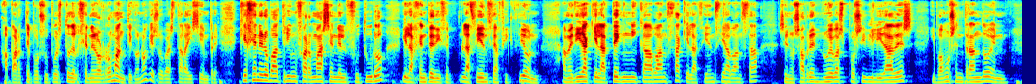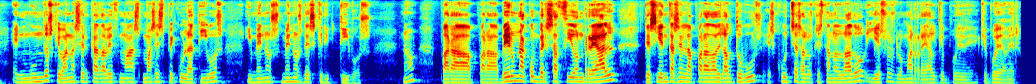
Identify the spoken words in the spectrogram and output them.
aparte por supuesto del género romántico, ¿no? que eso va a estar ahí siempre. ¿Qué género va a triunfar más en el futuro? Y la gente dice la ciencia ficción. A medida que la técnica avanza, que la ciencia avanza, se nos abren nuevas posibilidades y vamos entrando en, mundos que van a ser cada vez más, más especulativos y menos, menos descriptivos. ¿No? Para, para, ver una conversación real, te sientas en la parada del autobús, escuchas a los que están al lado y eso es lo más real que puede, que puede haber.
